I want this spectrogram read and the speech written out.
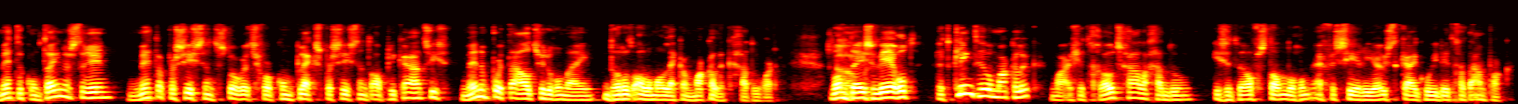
met de containers erin, met de persistent storage voor complex persistent applicaties, met een portaaltje eromheen, dat het allemaal lekker makkelijk gaat worden. Want deze wereld, het klinkt heel makkelijk, maar als je het grootschalig gaat doen, is het wel verstandig om even serieus te kijken hoe je dit gaat aanpakken.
